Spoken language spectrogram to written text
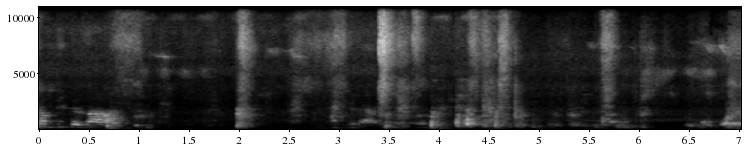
সব দিতে চাও পরে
